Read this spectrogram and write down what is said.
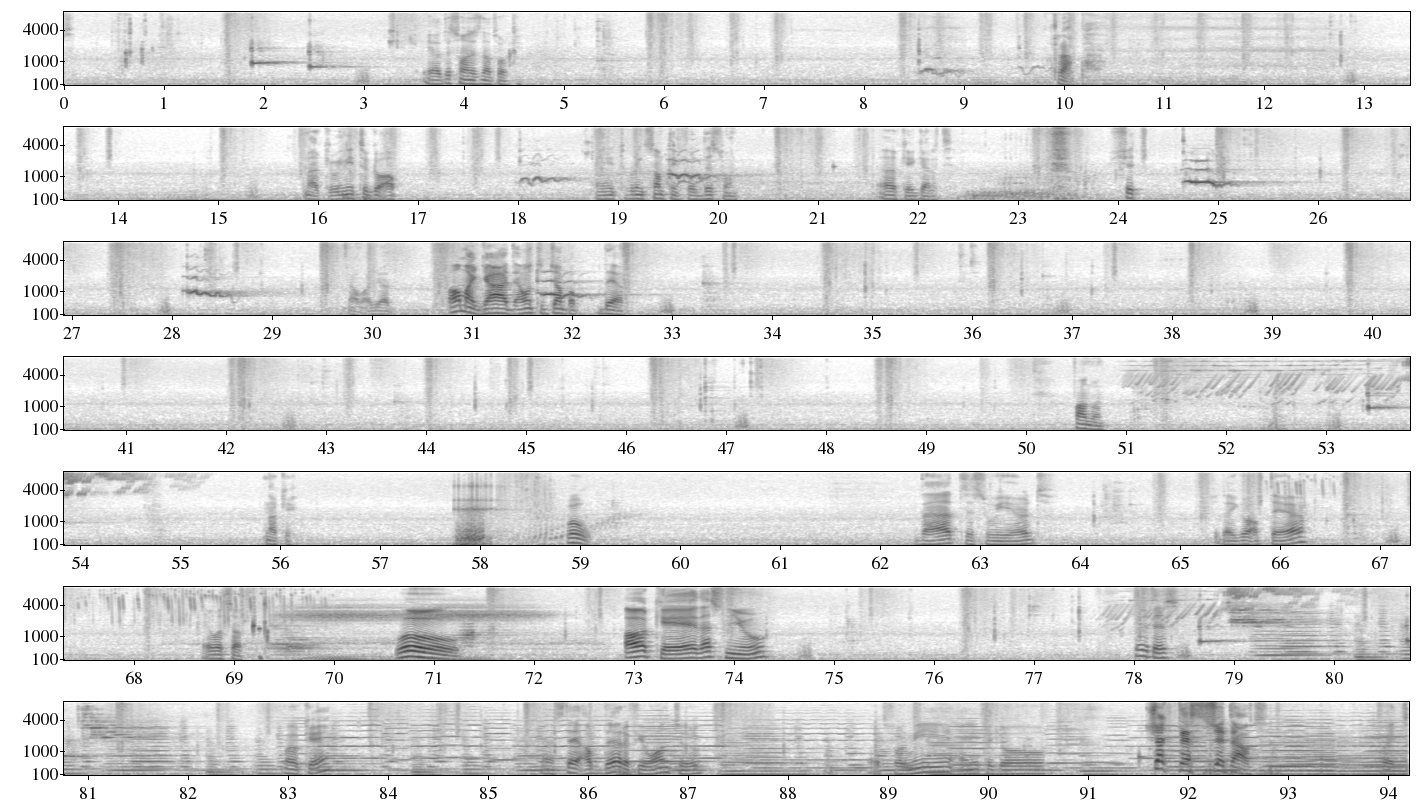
Yeah, this one is not working. Crap. Okay, we need to go up. I need to bring something for this one. Okay, got it. Shit. Oh my god. Oh my god, I want to jump up there. Found one. Okay. Whoa. That is weird. Should I go up there? Hey, what's up? Whoa. Okay, that's new. Here it is. Okay. Stay up there if you want to. But for me, I need to go check this shit out. Wait.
